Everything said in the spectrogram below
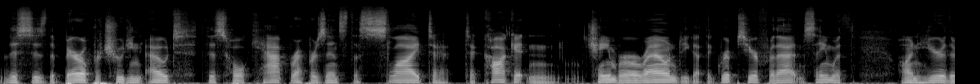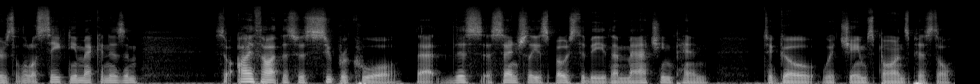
This is the barrel protruding out. This whole cap represents the slide to, to cock it and chamber around. You got the grips here for that. And same with on here, there's a little safety mechanism. So I thought this was super cool that this essentially is supposed to be the matching pen to go with James Bond's pistol,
